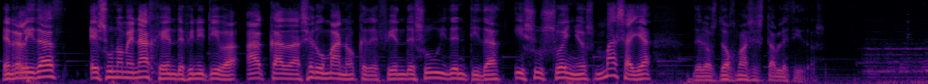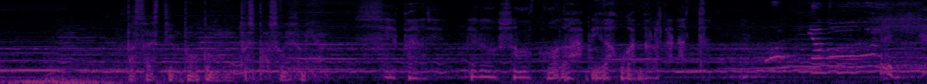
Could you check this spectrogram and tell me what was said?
En realidad es un homenaje, en definitiva, a cada ser humano que defiende su identidad y sus sueños más allá de los dogmas establecidos. ¿Pasas tiempo con tu esposo, hija mía? Sí, padre, pero somos como dos amigas jugando a la canasta. ¡Qué alegría!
